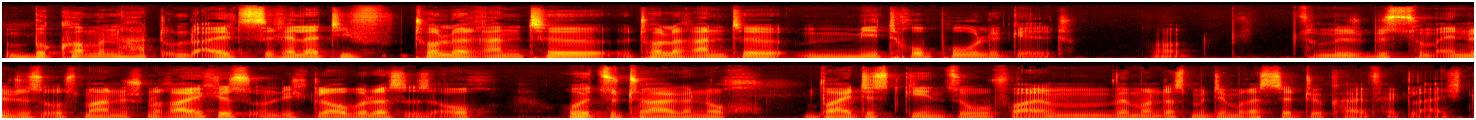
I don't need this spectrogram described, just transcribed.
bekommen hat und als relativ tolerante, tolerante Metropole gilt. Ja, zumindest bis zum Ende des Osmanischen Reiches und ich glaube, das ist auch heutzutage noch weitestgehend so, vor allem wenn man das mit dem Rest der Türkei vergleicht.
